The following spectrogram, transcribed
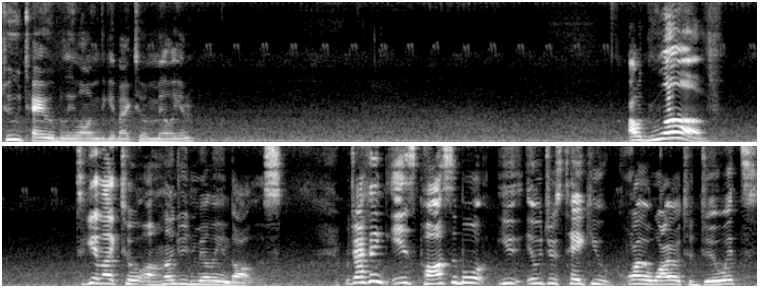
too terribly long to get back to a million. I would love to get like to a hundred million dollars, which I think is possible. You it would just take you quite a while to do it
